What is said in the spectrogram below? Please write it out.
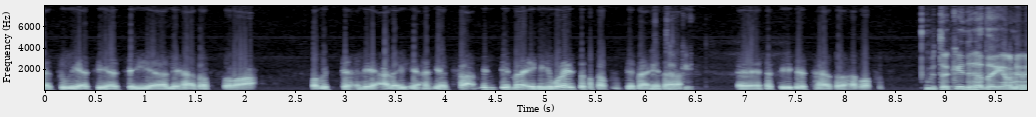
تسوية سياسية لهذا الصراع وبالتالي عليه أن يدفع من دمائه وليس فقط من دمائنا آه نتيجة هذا الرفض بالتأكيد هذا يعني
